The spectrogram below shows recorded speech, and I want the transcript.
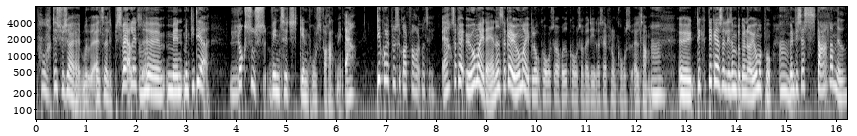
puh, det synes jeg er altid er lidt besværligt. Mm. Øh, men, men de der luksus-vintage-genbrugsforretninger, Ja. det kunne jeg pludselig godt forholde mig til. Ja. Så kan jeg øve mig i det andet. Så kan jeg øve mig i blå kors og røde kors og hvad det ellers er for nogle kors alle sammen. Mm. Øh, det, det kan jeg så ligesom begynde at øve mig på. Mm. Men hvis jeg starter med...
